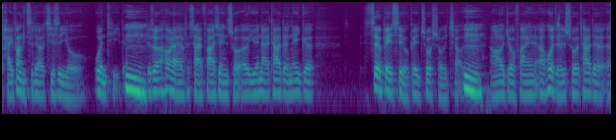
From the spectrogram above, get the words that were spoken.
排放资料其实有问题的，嗯。就说后来才发现说，呃，原来他的那个设备是有被做手脚的，嗯，然后就发现啊，或者是说他的呃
